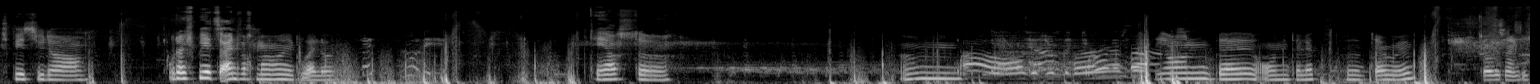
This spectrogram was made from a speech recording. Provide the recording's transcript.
Ich spiele jetzt wieder. Oder ich spiele jetzt einfach mal Duelle. Der erste. Ähm, Leon, Bell und der letzte Daryl. Daryl ist eigentlich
